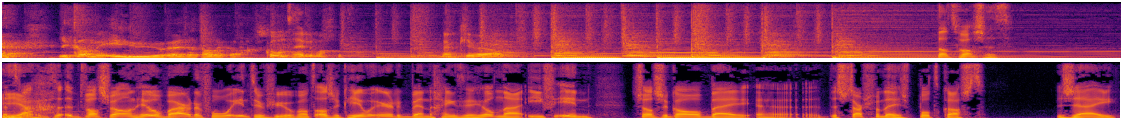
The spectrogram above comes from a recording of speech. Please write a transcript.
Je kan me inhuren, dat had ik al gezegd. Komt helemaal goed. Dankjewel. Dat was het. Het, Ja. het, het was wel een heel waardevol interview. Want als ik heel eerlijk ben, dan ging ik er heel naïef in. Zoals ik al bij eh, de start van deze podcast zei.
